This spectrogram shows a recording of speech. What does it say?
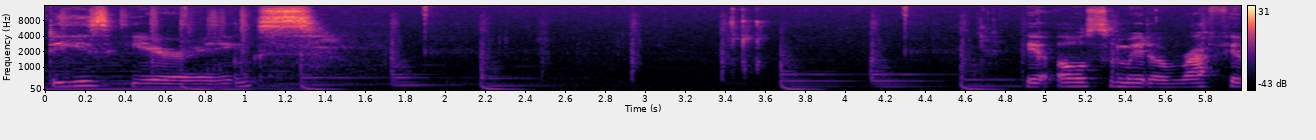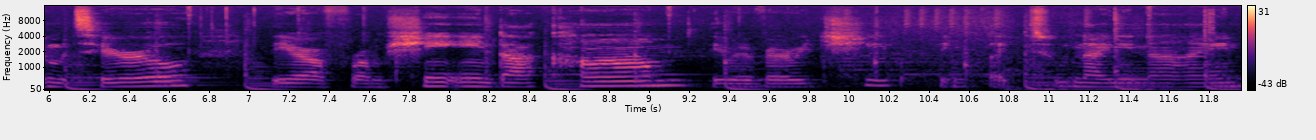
these earrings they're also made of raffia material they are from Shein.com. They were very cheap. I think like $2.99.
